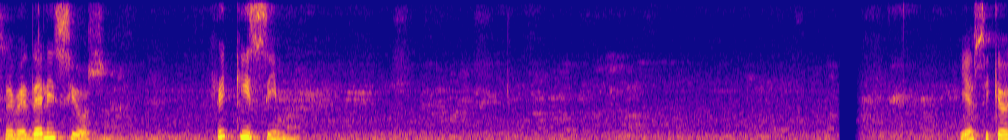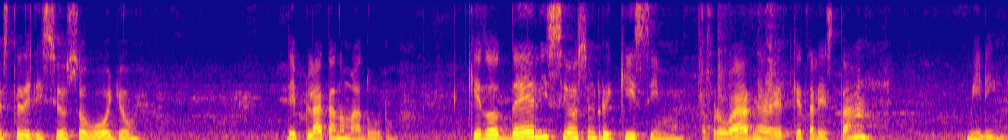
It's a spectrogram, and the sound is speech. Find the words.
Se ve delicioso. Riquísimo. Y así quedó este delicioso bollo de plátano maduro. Quedó delicioso y riquísimo. A probar, a ver qué tal está. Miren.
